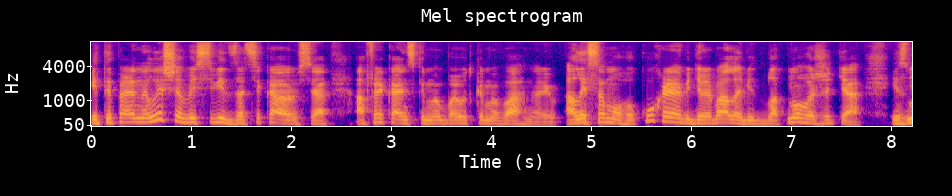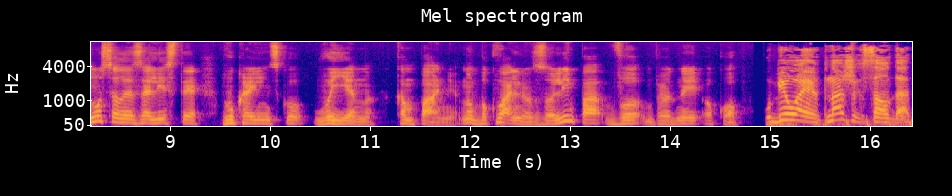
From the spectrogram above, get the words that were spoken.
І тепер не лише весь світ зацікавився африканськими оборудками вагнерів, але й самого кухаря відірвали від блатного життя і змусили залізти в українську воєнну кампанію. Ну буквально з Олімпа в брудний окоп. убивают наших солдат,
